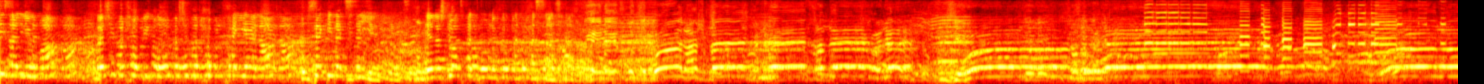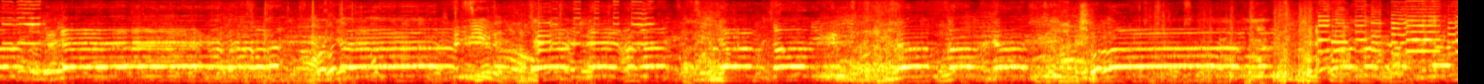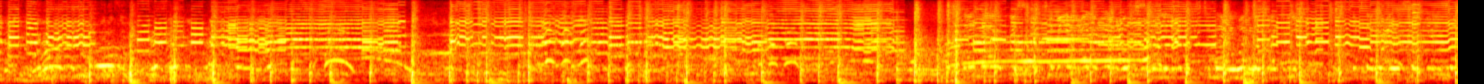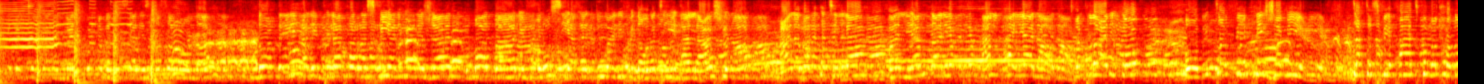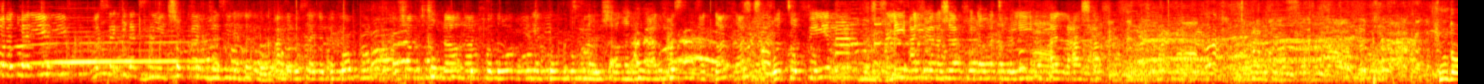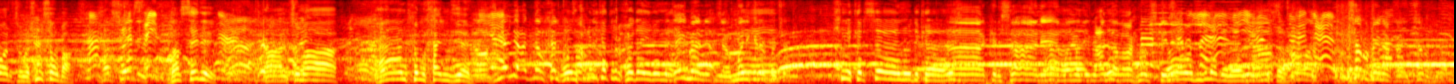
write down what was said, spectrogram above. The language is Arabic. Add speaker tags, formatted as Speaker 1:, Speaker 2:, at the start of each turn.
Speaker 1: في السيزون اليوم باش يفرحوا بكم باش يفرحوا بالخيانه وبساكنه سنيات يلا شنو تقدموا لنا فرقة الحصاد؟
Speaker 2: والعشقين بالنبي صلوا عليه صلوا
Speaker 1: الله فلينطلق الخيانة. الله عليكم وبالتوفيق للجميع. تحت تصفيقات كل الحضور الكريم وساكنة زنيد شكرا جزيلا لكم. أهلا وسهلا بكم. وشرفتونا بالحضور ديالكم. نتمنى إن شاء الله نكون على حسن الظن والتوفيق للمهرجان في دورته العاشرة.
Speaker 3: شنو دور أنتم شنو الصربه؟
Speaker 4: دار سعيد.
Speaker 3: دار
Speaker 4: نعم.
Speaker 3: آه أنتم عندكم الخيل مزيان.
Speaker 2: إحنا اللي عندنا الخيل
Speaker 3: أنتم اللي كتربحوا دائما
Speaker 2: دائما إحنا هما اللي كنربحوا ان شاء الله
Speaker 3: شنو كرسان وديك؟
Speaker 2: آه كرسان يا الله
Speaker 3: آه ولد البلد
Speaker 4: أنا هذا العام
Speaker 2: تشرفينا خير تشرفينا تشرفينا.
